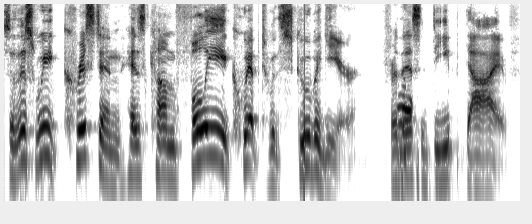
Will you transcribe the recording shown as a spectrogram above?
So this week, Kristen has come fully equipped with scuba gear for this deep dive.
